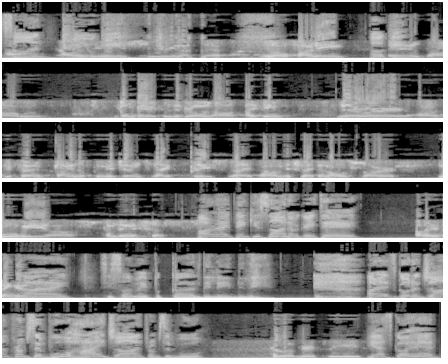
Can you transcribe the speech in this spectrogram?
Son, are you okay? It's really not that you know funny. Okay. And um, compared to the grown up, I think there were uh, different kind of comedians like Chris, right? Um, it's like an all-star movie, uh, something like that. All right. Thank you, son. Have a great day. Okay, thank you. Bye. Si son may pagka-delay-delay. All right, let's go to John from Cebu. Hi, John from Cebu. Hello, Gracie. Yes, go ahead.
